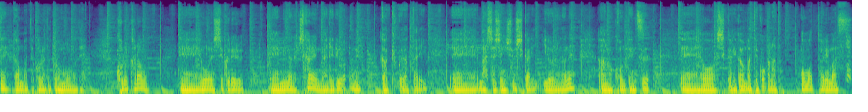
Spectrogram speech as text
ね頑張ってこれたと思うのでこれからも、えー応援してくれる、えーみんなの力になれるようなね楽曲だったり、えーまあ、写真集しっかりいろいろなねあのコンテンツ、えをしっかり頑張っていこうかなと思っております。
